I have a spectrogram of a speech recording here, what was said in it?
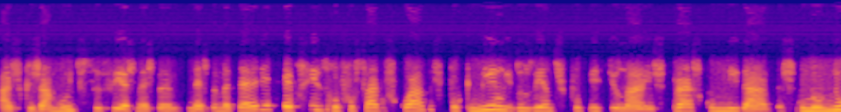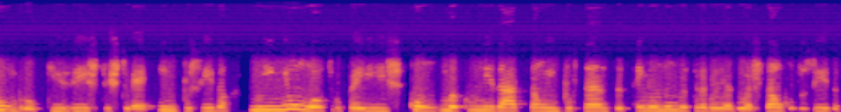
acho que já muito se fez nesta, nesta matéria, é preciso reforçar os quadros, porque 1.200 profissionais para as comunidades, no número que existe, isto é impossível, nenhum outro país com uma comunidade tão importante tem um número de trabalhadores tão reduzido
